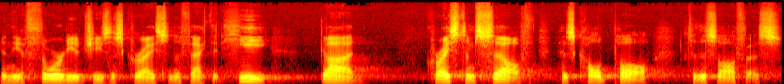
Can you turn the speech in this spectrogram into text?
in the authority of Jesus Christ and the fact that he, God, Christ himself, has called Paul to this office.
